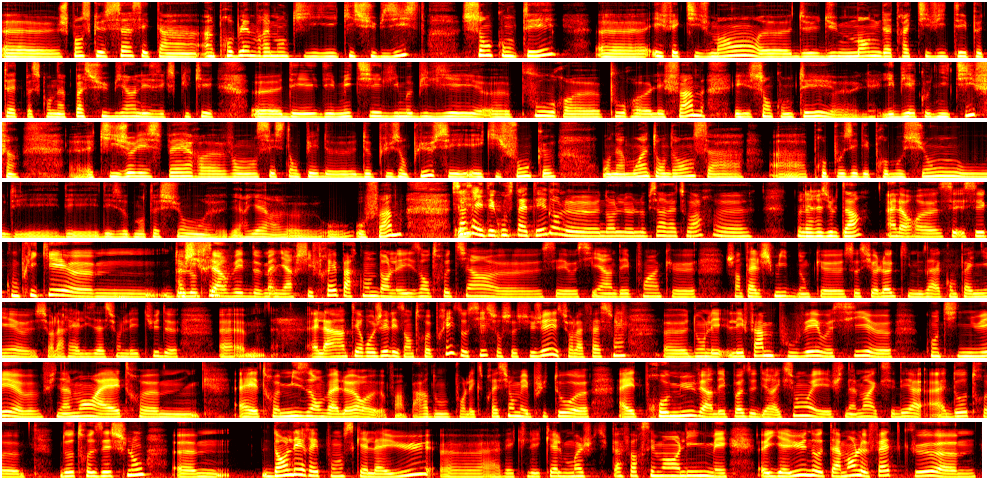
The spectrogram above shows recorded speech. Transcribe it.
Euh, je pense que ça, c'est un, problème vraiment qui, subsiste, sans compter euh, effectivement euh, du manque d'attractivité, peut-être parce qu'on n'a pas su bien les expliquer, des, métiers de l'immobilier pour, pour les femmes, et sans compter les, biais cognitifs qui, je l'espère, vont s'estomper de, de, plus en plus et, qui font que on a moins tendance à proposer des promotions ou des, des, des augmentations euh, derrière euh, aux, aux, femmes. Ça, Et... ça a été constaté dans le dans l'observatoire, euh, dans les résultats? Alors, euh, c'est compliqué euh, de l'observer de manière chiffrée. Par contre, dans les entretiens, euh, c'est aussi un des points que Chantal Schmidt, donc sociologue qui nous a accompagnés sur la réalisation de l'étude, elle a interrogé les entreprises aussi sur ce sujet et sur la façon dont les, les, femmes pouvaient aussi continuer finalement à être, à être mises en valeur, enfin pardon pour l'expression, mais plutôt à être promues vers des postes de direction et finalement accéder à d'autres, d'autres échelons. Euh, dans les réponses qu'elle a eues, euh, avec lesquelles moi je ne suis pas forcément en ligne, mais euh, il y a eu notamment le fait que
